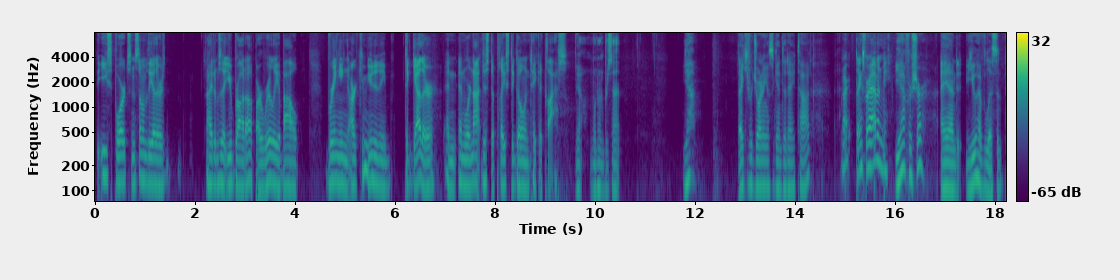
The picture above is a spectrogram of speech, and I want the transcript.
The esports and some of the other items that you brought up are really about bringing our community together, and and we're not just a place to go and take a class. yeah, 100%. Yeah. Thank you for joining us again today, Todd. All right, thanks for having me. Yeah, for sure. And you have listened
